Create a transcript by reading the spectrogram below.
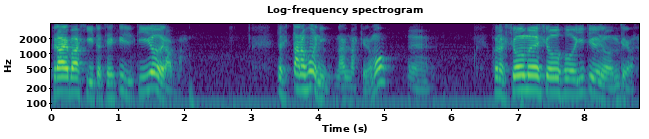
プライバシーとセキュリティを選びます。と、下の方になりますけども、えー、この証明書表示というのを見てください。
